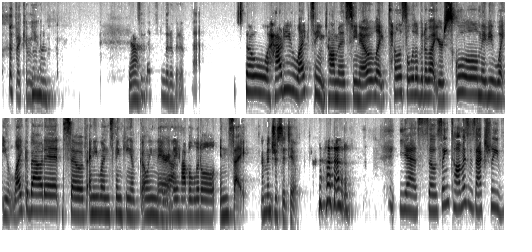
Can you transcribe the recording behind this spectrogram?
of a commute. Mm-hmm. Yeah. So that's a little bit of that. So, how do you like St. Thomas? You know, like tell us a little bit about your school, maybe what you like about it. So, if anyone's thinking of going there, yeah. they have a little insight. I'm interested too. yes. So, St. Thomas is actually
